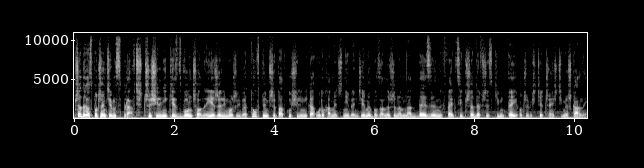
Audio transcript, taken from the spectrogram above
Przed rozpoczęciem sprawdź, czy silnik jest włączony, jeżeli możliwe. Tu w tym przypadku silnika uruchamiać nie będziemy, bo zależy nam na dezynfekcji przede wszystkim tej oczywiście części mieszkalnej.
